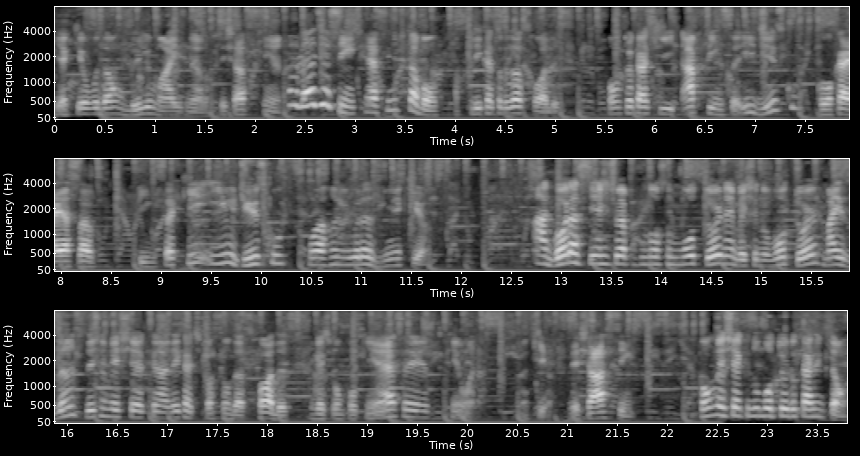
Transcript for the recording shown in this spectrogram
e aqui eu vou dar um brilho mais nela, deixar assim, ó. Na verdade é assim, é assim que fica bom. Aplica todas as rodas. Vamos trocar aqui a pinça e disco, colocar essa pinça aqui e o disco com a ranhurazinha aqui, ó. Agora sim a gente vai para o nosso motor, né? Mexer no motor, mas antes deixa eu mexer aqui na negativação das rodas. Negativar um pouquinho essa e um pouquinho essa. Aqui, ó. Deixar assim. Vamos mexer aqui no motor do carro então.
